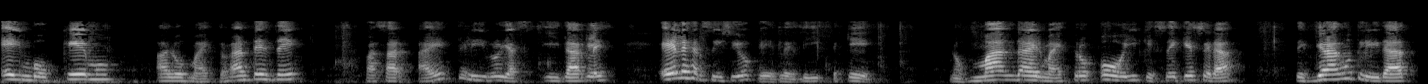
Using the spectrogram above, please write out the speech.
e invoquemos a los maestros. Antes de pasar a este libro y, darles el ejercicio que les di, que nos manda el maestro hoy, que sé que será de gran utilidad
